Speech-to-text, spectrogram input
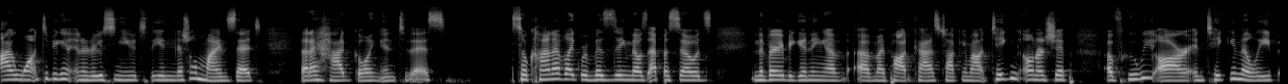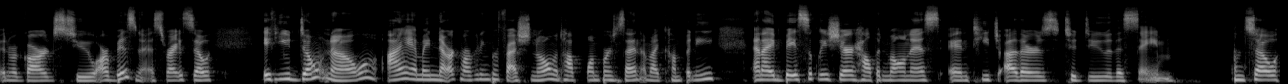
I want to begin introducing you to the initial mindset that I had going into this. So, kind of like revisiting those episodes in the very beginning of, of my podcast, talking about taking ownership of who we are and taking the leap in regards to our business, right? So, if you don't know, I am a network marketing professional in the top 1% of my company, and I basically share health and wellness and teach others to do the same. And so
